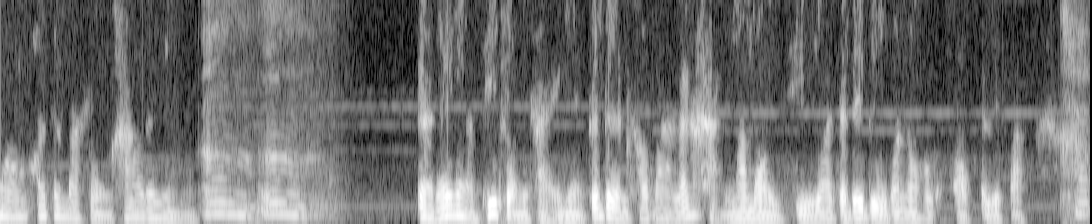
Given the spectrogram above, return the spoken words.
น้องเขาจะมาส่งข้าวได้ยังไง เออ เออ แต่ได้อย่างที่สงสัยเนี่ยก็เดินเข้าบ้านแล้วหันมามองอีกทีว่าจะได้ดูว่าน้องเขาออกไปหรือเปล่าครับ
